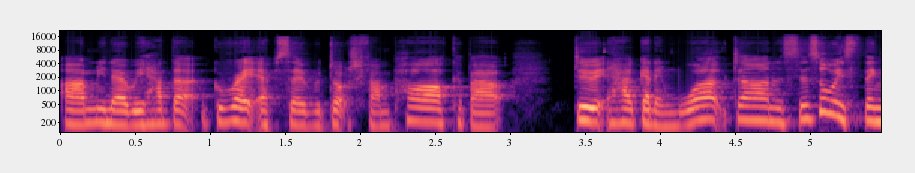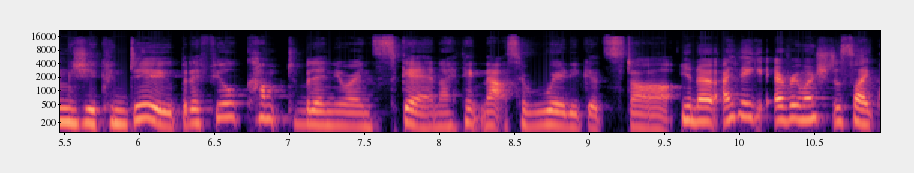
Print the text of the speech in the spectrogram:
um, you know, we had that great episode with Dr. Van Park about doing how getting work done. And so there's always things you can do. But if you're comfortable in your own skin, I think that's a really good start. You know, I think everyone should just like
